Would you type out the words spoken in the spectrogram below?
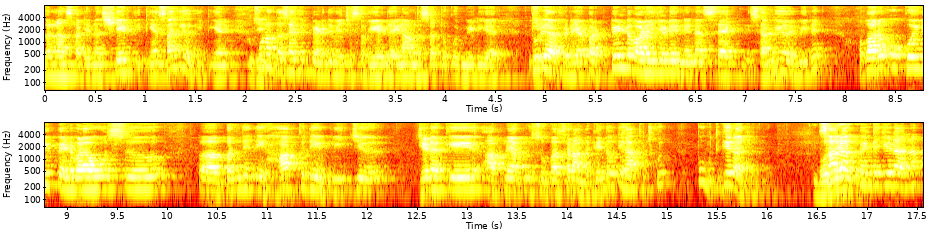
ਗੱਲਾਂ ਸਾਡੇ ਨਾਲ ਸ਼ੇਅਰ ਕੀਤੀਆਂ ਸਾਂਝੀਆਂ ਕੀਤੀਆਂ ਨੇ। ਉਹਨਾਂ ਦੱਸਿਆ ਕਿ ਪਿੰਡ ਦੇ ਵਿੱਚ ਸਵੇਰ ਦਾ ਇਨਾਮ ਅੰਮ੍ਰਿਤਸਰ ਤੋਂ ਕੋਈ ਮੀਡੀਆ ਹੈ ਤੁਰਿਆ ਫਿਰਿਆ ਪਰ ਪਿੰਡ ਵਾਲੇ ਜਿਹੜੇ ਨੇ ਨਾ ਸਹਿ- ਸਹਿਮੇ ਹੋਏ ਵੀ ਨੇ ਪਰ ਉਹ ਕੋਈ ਵੀ ਪਿੰਡ ਵਾਲਾ ਉਸ ਬੰਦੇ ਦੇ ਹੱਕ ਦੇ ਵਿੱਚ ਜਿਹੜਾ ਕਿ ਆਪਣੇ ਆਪ ਨੂੰ ਸੂਬਾ ਸਰਹੰਦ ਕਹਿੰਦਾ ਉਹਦੇ ਹੱਕ 'ਚ ਕੋਈ ਭੁਗਤ ਕੇ ਰਾਜੀ ਸਾਰਾ। ਪਿੰਡ ਜਿਹੜਾ ਨਾ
